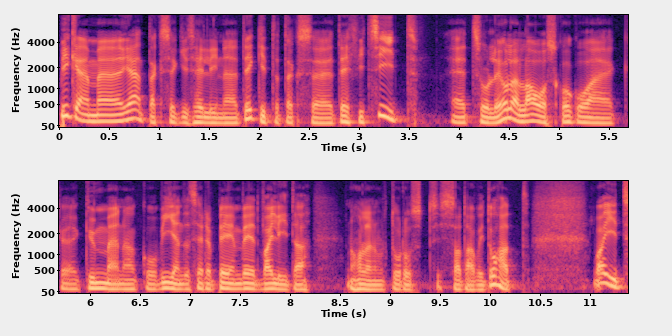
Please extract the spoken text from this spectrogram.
pigem jäetaksegi selline, tekitatakse defitsiit, et sul ei ole laos kogu aeg kümme nagu viienda seeria BMW-d valida, noh, olenevalt turust siis sada või tuhat, vaid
